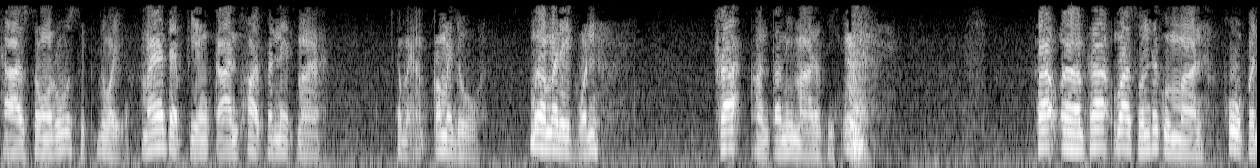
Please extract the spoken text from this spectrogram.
ชาทรงรู้สึกด้วย แม้แต่เพียงการทอดพระเนตรมา ก็ไม่ก็ไม่ดู เมื่อไม่ได้ผล ระอันตอนนี้มาแล้วสิพระเอ่อพระวาสุนทกุมาร ผู้เป็น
